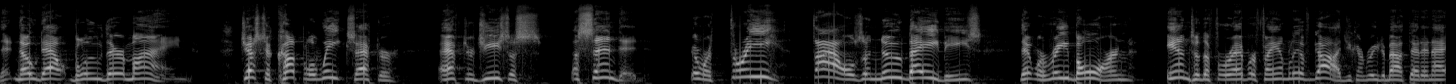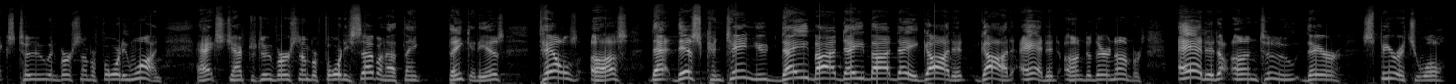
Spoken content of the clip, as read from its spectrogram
that no doubt blew their mind. Just a couple of weeks after, after Jesus ascended, there were 3,000 new babies that were reborn into the forever family of God. You can read about that in Acts 2 and verse number 41. Acts chapter 2, verse number 47, I think think it is, tells us that this continued day by day by day. God, had, God added unto their numbers, added unto their spiritual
